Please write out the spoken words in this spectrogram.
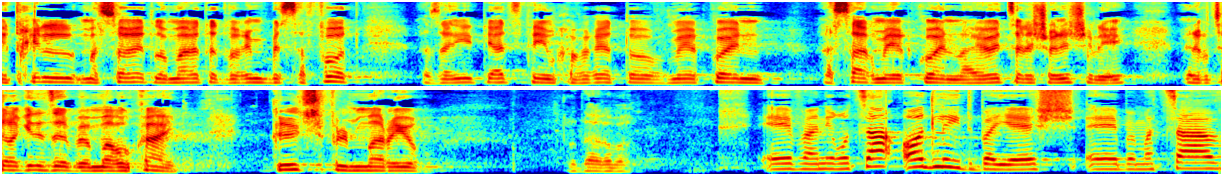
התחיל מסורת לומר את הדברים בשפות, אז אני התייעצתי עם חברי הטוב מאיר כהן, השר מאיר כהן, היועץ הלשוני שלי, ואני רוצה להגיד את זה במרוקאית, גלשפל מריו. אה, ואני רוצה עוד להתבייש אה, במצב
